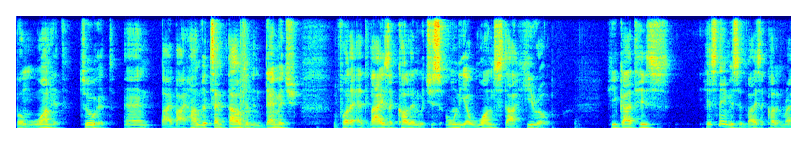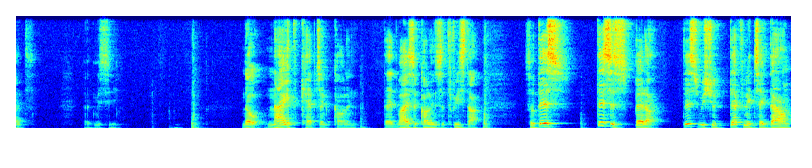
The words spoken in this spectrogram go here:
Boom, one hit, two hit, and bye bye. 110,000 in damage for the advisor Cullen, which is only a one star hero. He got his his name is advisor Cullen, right? Let me see. No, Knight Captain Cullen. The advisor Cullen is a three star. So this this is better. This we should definitely take down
